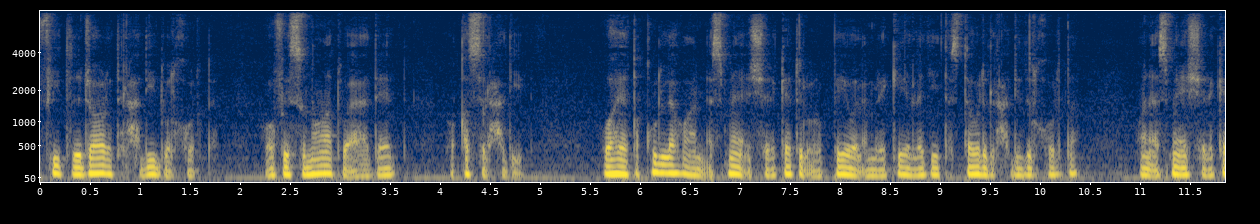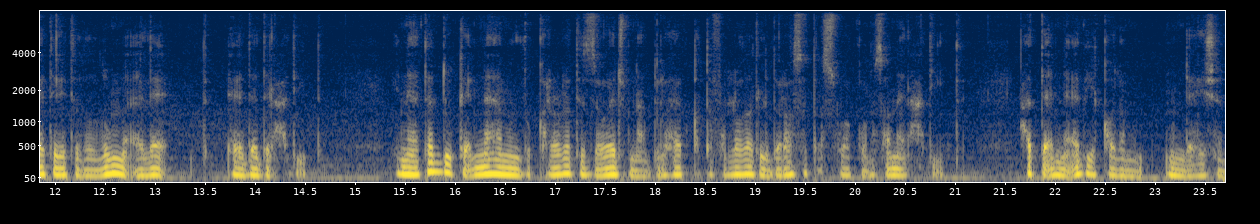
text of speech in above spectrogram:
في تجارة الحديد والخردة وفي صناعة وإعداد وقص الحديد وهي تقول له عن أسماء الشركات الأوروبية والأمريكية التي تستورد الحديد الخردة وعن أسماء الشركات التي تضم آلاء إعداد الحديد. إنها تبدو كأنها منذ قررت الزواج من عبد الوهاب قد تفرغت لدراسة أسواق ومصانع الحديد. حتى أن أبي قال مندهشا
